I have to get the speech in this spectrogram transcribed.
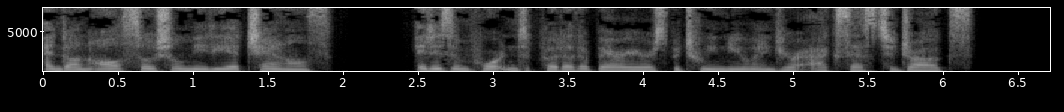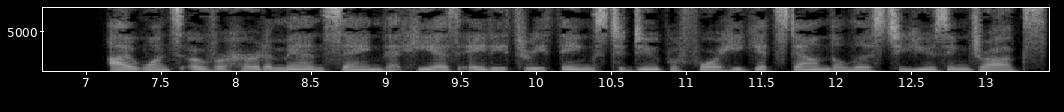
and on all social media channels, it is important to put other barriers between you and your access to drugs. I once overheard a man saying that he has 83 things to do before he gets down the list to using drugs.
